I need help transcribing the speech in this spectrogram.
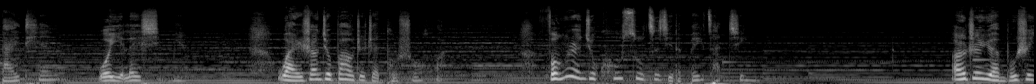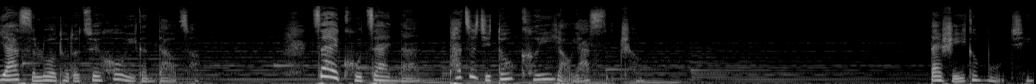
白天我以泪洗面，晚上就抱着枕头说话，逢人就哭诉自己的悲惨境遇。而这远不是压死骆驼的最后一根稻草，再苦再难，他自己都可以咬牙死撑。但是一个母亲。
